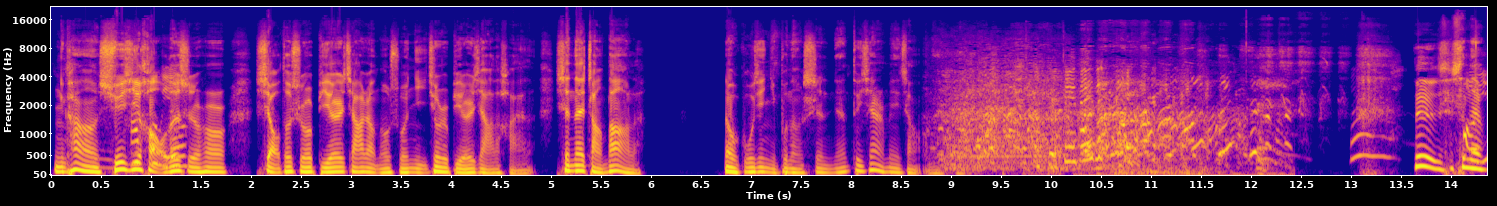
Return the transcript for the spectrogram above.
你看啊，学习好的时候，小的时候别人家长都说你就是别人家的孩子，现在长大了，那我估计你不能是，你看对象没找呢。对 对对，嗯，现在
